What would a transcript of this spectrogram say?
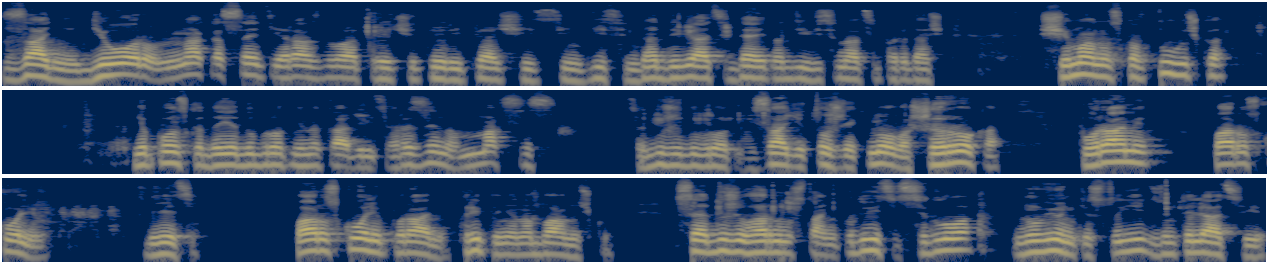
Задній Діоро на касеті. Раз, два, три, чотири, п'ять, шість, сім, вісім, на 9, 9 на 2, 18 передач. Шимановська втулочка. Японська дає добротний накат. Дивіться, резина Maxis. Це дуже добротно. Ззаді теж як нова, широка. По рамі пару сколів. Дивіться. Пару сколів по рамі. Кріплення на баночку. Все дуже в гарному стані. Подивіться, сідло новеньке стоїть з вентиляцією.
